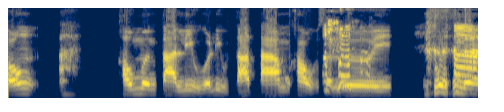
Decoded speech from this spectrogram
ต้องอะเข้าเมืองตาหลิ่วก็หลิ่วตาตามเข้าซะเลยค่ะนะ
